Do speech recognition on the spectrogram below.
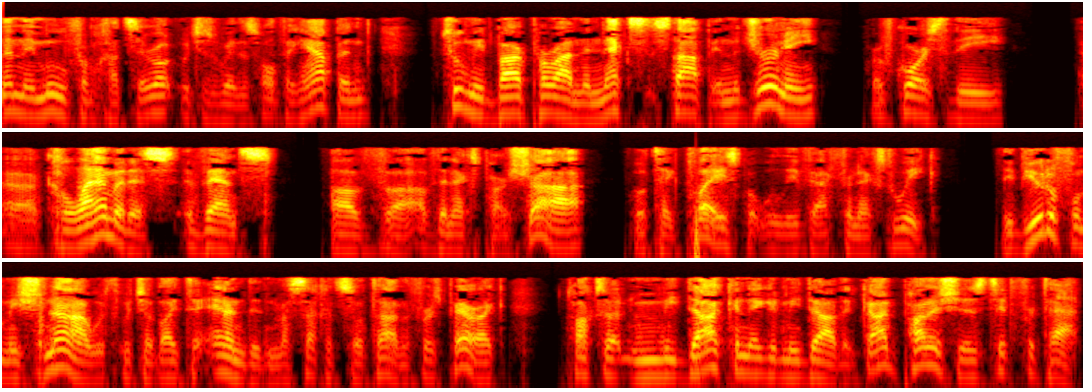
then they move from Chatzerot, which is where this whole thing happened, to Midbar Paran, the next stop in the journey, where of course the uh, calamitous events of uh, of the next parsha will take place, but we'll leave that for next week. The beautiful Mishnah with which I'd like to end in Masachet Sotah, in the first parak, talks about midah keneged midah, that God punishes tit for tat.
